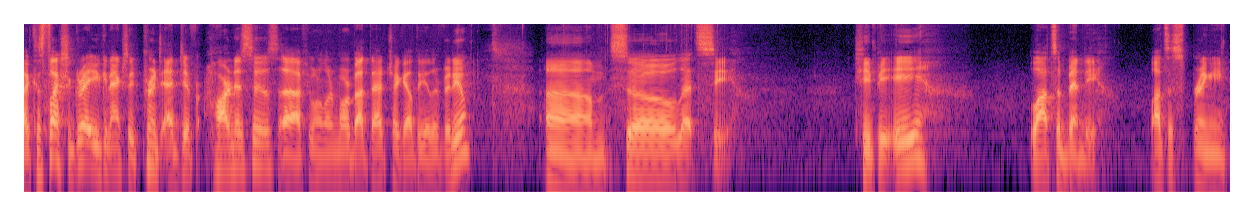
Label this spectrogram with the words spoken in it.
Because uh, you can actually print at different hardnesses. Uh, if you want to learn more about that, check out the other video. Um, so let's see. TPE, lots of bendy, lots of springy.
